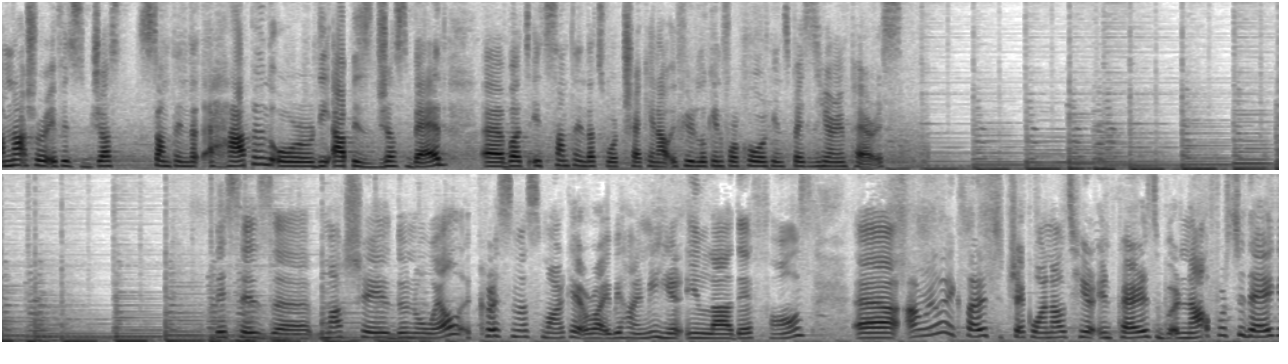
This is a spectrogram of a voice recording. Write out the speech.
I'm not sure if it's just something that happened or the app is just bad, uh, but it's something that's worth checking out if you're looking for co-working spaces here in Paris. This is uh, Marché de Noël, Christmas market right behind me here in La Défense. Uh, I'm really excited to check one out here in Paris, but not for today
